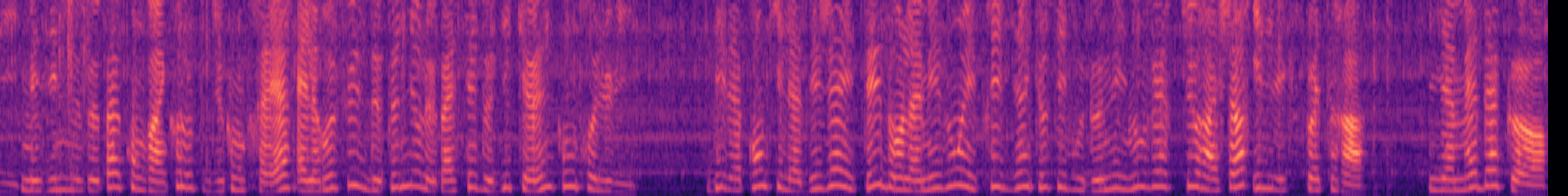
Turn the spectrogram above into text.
dit, mais il ne peut pas convaincre Hope du contraire, elle refuse de tenir le passé de Deacon contre lui. Bill apprend qu'il a déjà été dans la maison et prévient que si vous donnez une ouverture à Char, il l'exploitera. Liam est d'accord,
